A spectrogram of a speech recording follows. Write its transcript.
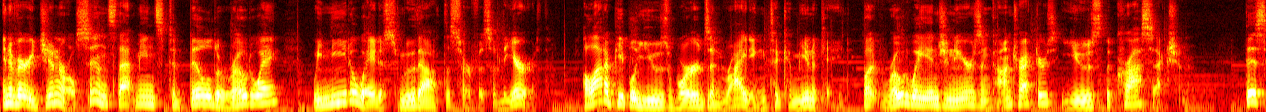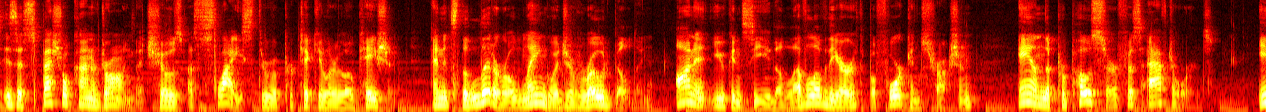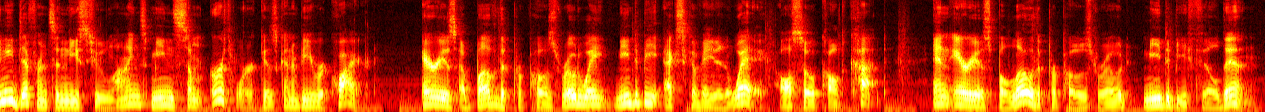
In a very general sense, that means to build a roadway, we need a way to smooth out the surface of the earth. A lot of people use words and writing to communicate, but roadway engineers and contractors use the cross-section. This is a special kind of drawing that shows a slice through a particular location and it's the literal language of road building. On it, you can see the level of the earth before construction and the proposed surface afterwards. Any difference in these two lines means some earthwork is going to be required. Areas above the proposed roadway need to be excavated away, also called cut, and areas below the proposed road need to be filled in.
